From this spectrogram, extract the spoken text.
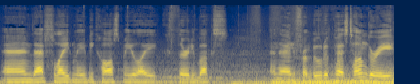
and that flight maybe cost me like 30 bucks. And then from Budapest, Hungary,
